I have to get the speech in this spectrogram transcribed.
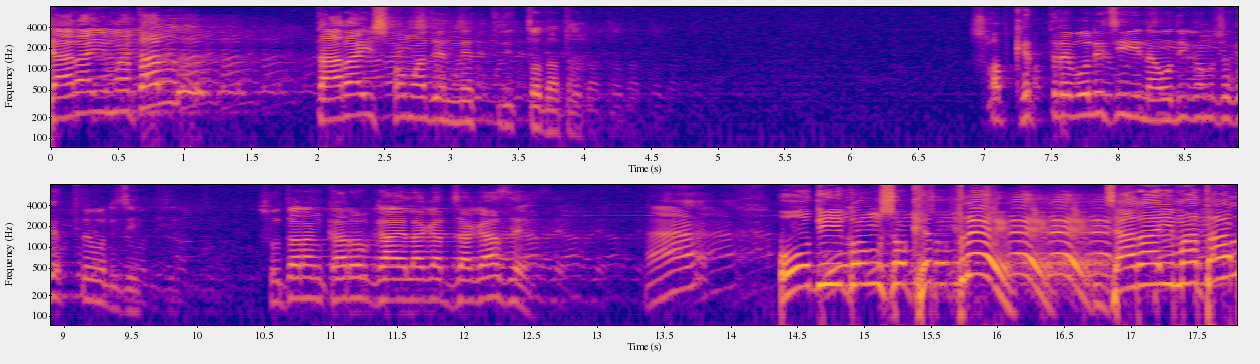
যারাই মাতাল, তারাই সমাজের নেতৃত্বদাতা। সব ক্ষেত্রে বলেছি না, অধিকাংশ ক্ষেত্রে বলেছি। সুতরাং কারোর গায়ে লাগার জায়গা আছে? হ্যাঁ? অধিকাংশ ক্ষেত্রে যারাই মাতাল,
